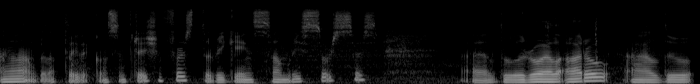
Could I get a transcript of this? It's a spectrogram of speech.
Uh, I'm gonna play the concentration first to regain some resources. I'll do royal arrow. I'll do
